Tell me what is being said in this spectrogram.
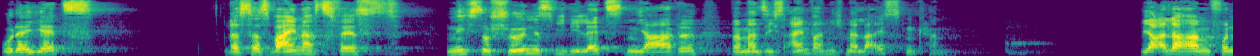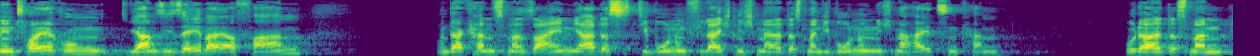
Oder jetzt, dass das Weihnachtsfest nicht so schön ist wie die letzten Jahre, weil man sich es einfach nicht mehr leisten kann. Wir alle haben von den Teuerungen, wir haben sie selber erfahren. Und da kann es mal sein, ja, dass die Wohnung vielleicht nicht mehr, dass man die Wohnung nicht mehr heizen kann oder dass man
